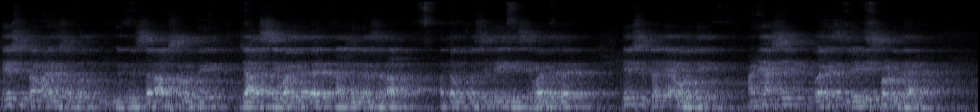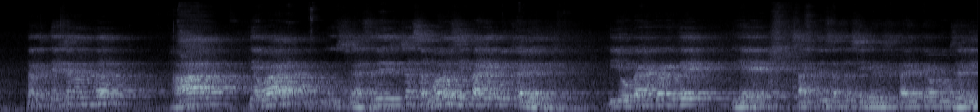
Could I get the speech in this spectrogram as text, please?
ते सुद्धा माझ्यासोबत म्हणजे सराफ सर होते ज्या सेवा देत आहेत राजेंद्र सराफ आता उपस्थित आहे सेवा देत आहेत ते सुद्धा त्या होते. आणि असे बरेच लेडीज पण होत्या तर त्याच्यानंतर हा तेव्हा शास्त्रीजीच्या समोरच ही तारीख बुक झाली होती. की योगाकडे ते हे सात दिवसाचं शिबिराची तारीख तेव्हा बुक झाली.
